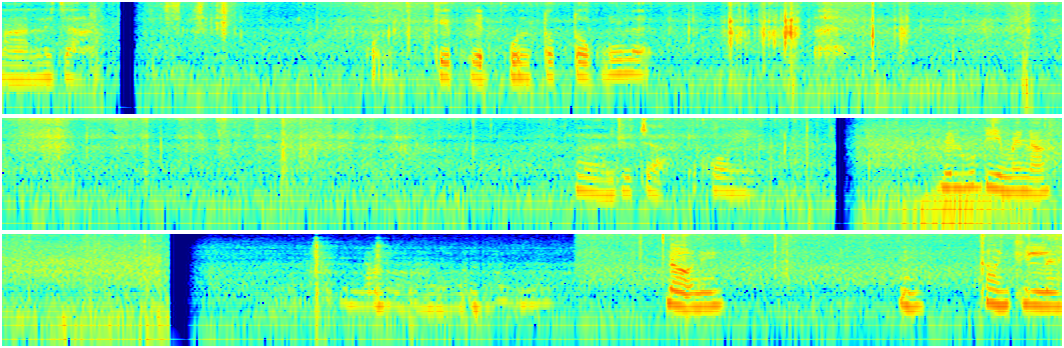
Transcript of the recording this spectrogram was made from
มาเลยจ้ะ เก็บเห็ดฝนตกๆนี่แหละ มาดูจ้ะทุกคน ไม่รู้ดีไหมนะดอกนี้อืมกำลังกินเลย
